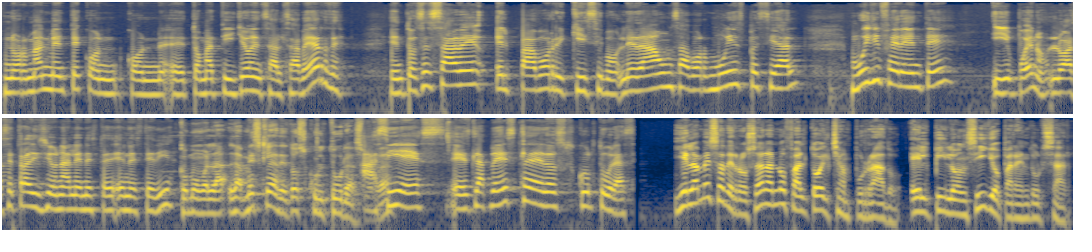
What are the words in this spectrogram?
normalmente con, eh, tomatillo en salsa verde. Entonces sabe el pavo riquísimo, le da un sabor muy especial, muy diferente y bueno, lo hace tradicional en este, en este día. Como la, mezcla de dos culturas. Así es, es la mezcla de dos culturas. Y en la mesa de Rosana no faltó el champurrado, el piloncillo para endulzar.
